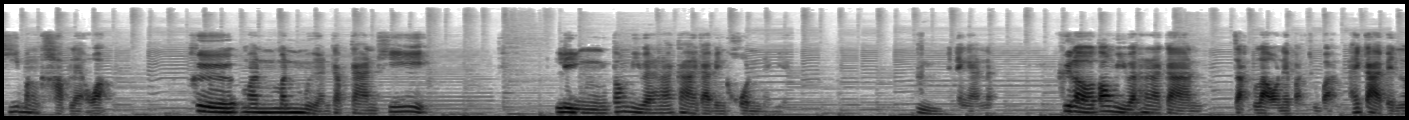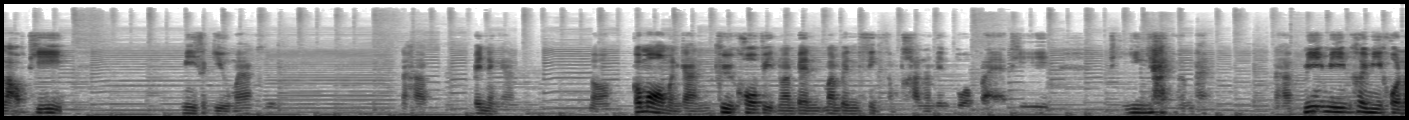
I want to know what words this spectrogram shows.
ที่บังคับแล้วอะคือมันมันเหมือนกับการที่ลิงต้องมีวัฒนาการกลายเป็นคนอย่างเงี้ยเป็นอย่างนั้นนะคือเราต้องมีวัฒนาการจากเราในปัจจุบันให้กลายเป็นเราที่มีสกิลมากขึ้นนะครับ เป็นอย่างนั้น เนาะก็มองเหมือนกัน คือโควิดมันเป็นมันเป็นสิ่งสำคัญมันเป็นตัวแปรที่ที่ยิ่งใหญ่มากๆนะครับ มีมีเคยมีคน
